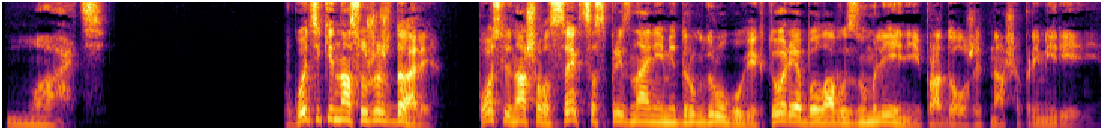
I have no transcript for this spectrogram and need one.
мать! В готике нас уже ждали. После нашего секса с признаниями друг другу Виктория была в изумлении продолжить наше примирение.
